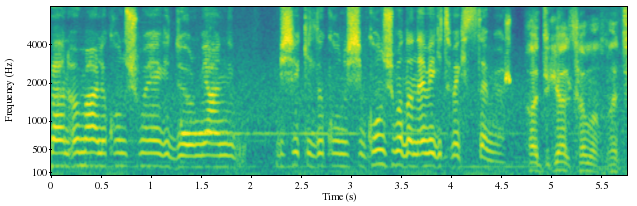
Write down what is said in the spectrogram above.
ben Ömer'le konuşmaya gidiyorum. Yani bir şekilde konuşayım. Konuşmadan eve gitmek istemiyorum. Hadi gel tamam hadi.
